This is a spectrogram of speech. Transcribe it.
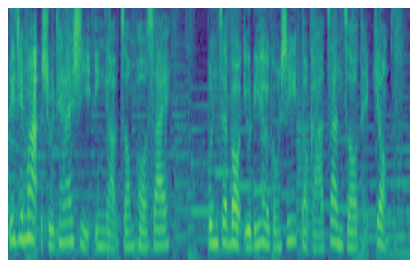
你今麦收听的是音乐总破塞。本节目由联合公司独家赞助提供。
